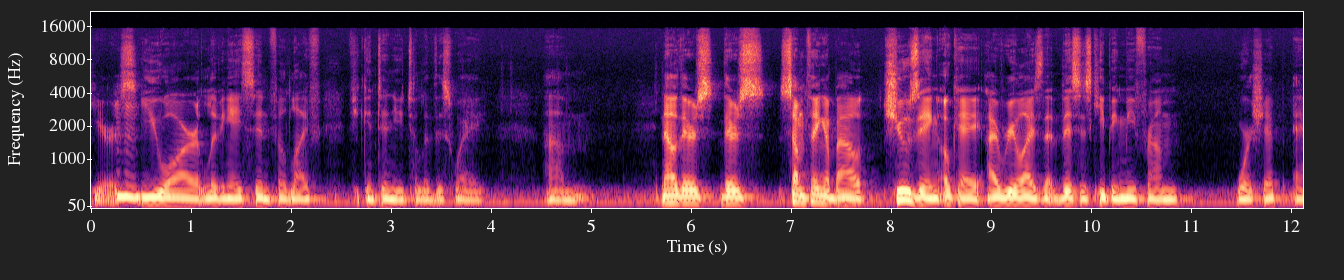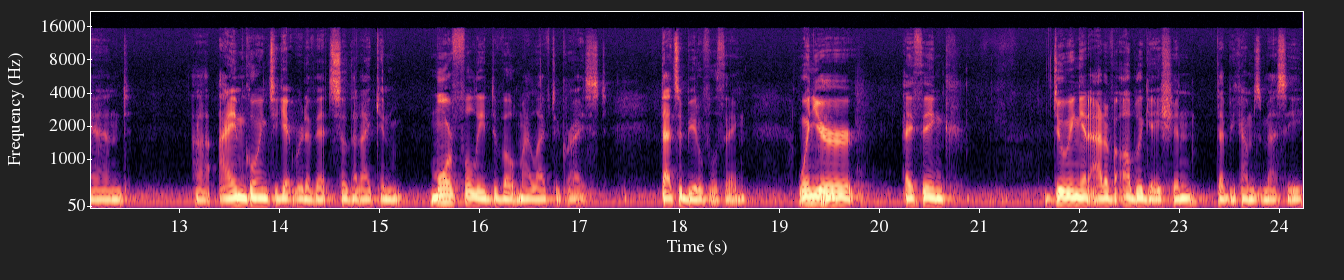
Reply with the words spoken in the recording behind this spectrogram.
here is Mm-hmm. you are living a sin filled life if you continue to live this way. Um, now, there's there's something about choosing. Okay, I realize that this is keeping me from worship, and uh, I am going to get rid of it so that I can more fully devote my life to Christ. That's a beautiful thing. When you're, I think, doing it out of obligation, that becomes messy.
